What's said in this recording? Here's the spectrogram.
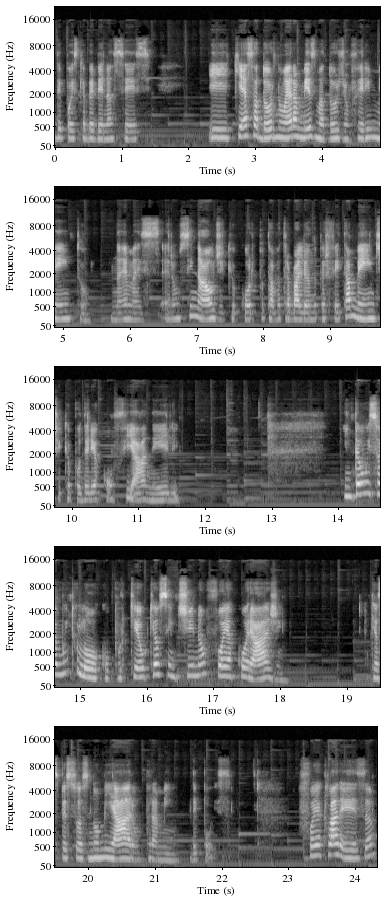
depois que a bebê nascesse e que essa dor não era a mesma dor de um ferimento, né? Mas era um sinal de que o corpo estava trabalhando perfeitamente, que eu poderia confiar nele. Então isso é muito louco, porque o que eu senti não foi a coragem que as pessoas nomearam para mim depois. Foi a clareza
